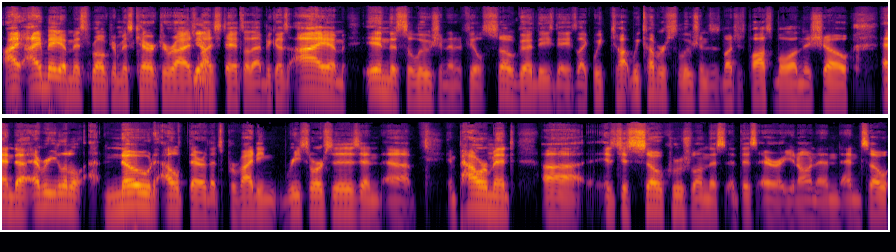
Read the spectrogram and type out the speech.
I, I may have misspoke or mischaracterized yeah. my stance on that because I am in the solution, and it feels so good these days. Like we talk, we cover solutions as much as possible on this show, and uh, every little node out there that's providing resources and uh, empowerment uh, is just so crucial in this at this era, you know, and and, and so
